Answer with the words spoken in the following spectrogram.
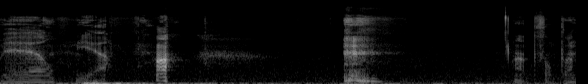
Well, yeah. That's something.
